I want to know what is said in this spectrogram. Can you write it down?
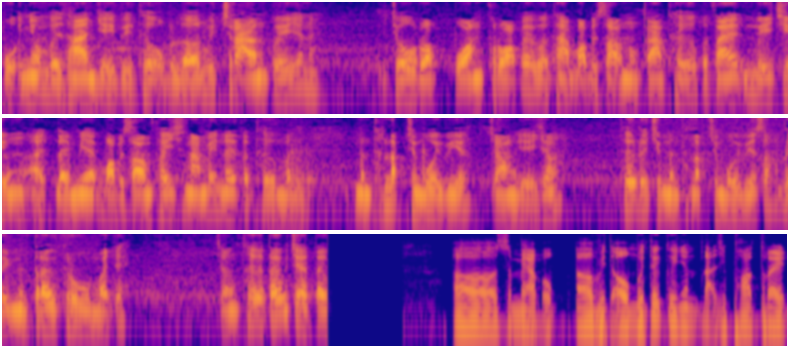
ពួកខ្ញុំបើថានិយាយពីធ្វើ Opel វាច្រើនពេកណា ចូលរាប់ពាន់គ្រាប់ឯងបើថាបបិសោតក្នុងការធ្វើប៉ុន្តែមេជាងដែលមានបបិសោត20ឆ្នាំឯងនៅតែធ្វើមិនមិនថ្នឹកជាមួយវាចង់និយាយអញ្ចឹងធ្វើដូចជាមិនថ្នឹកជាមួយវាសោះដូចមិនត្រូវគ្រូមិនទេអញ្ចឹងធ្វើទៅចេះទៅអឺសម្រាប់វីដេអូមួយទៀតគឺខ្ញុំដាក់ជា portrait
